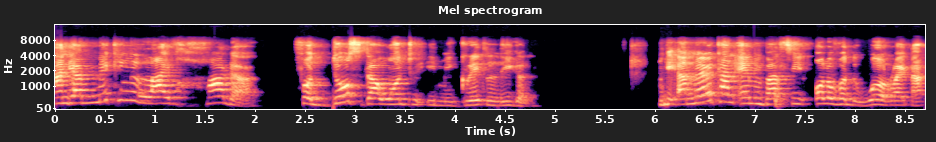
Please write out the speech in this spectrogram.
and they are making life harder for those that want to immigrate legally. The American embassy all over the world right now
